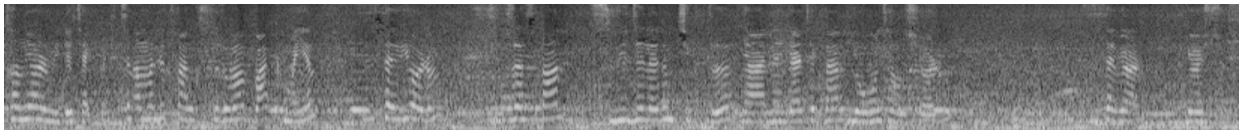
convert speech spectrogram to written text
utanıyorum video çekmek için. Ama lütfen kusuruma bakmayın. Sizi seviyorum. Stresten sivilcelerim çıktı. Yani gerçekten yoğun çalışıyorum. Seviyorum. Görüşürüz.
